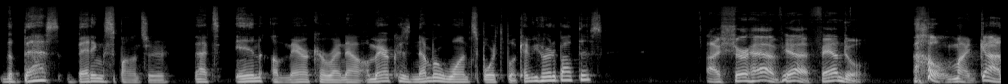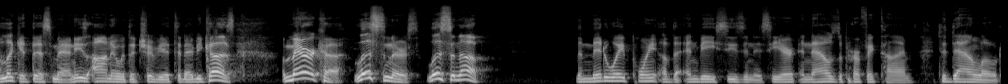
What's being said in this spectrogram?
the best betting sponsor that's in America right now. America's number one sports book. Have you heard about this? I sure have. Yeah, FanDuel. Oh my God, look at this man. He's on it with the trivia today because America, listeners, listen up. The midway point of the NBA season is here, and now is the perfect time to download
